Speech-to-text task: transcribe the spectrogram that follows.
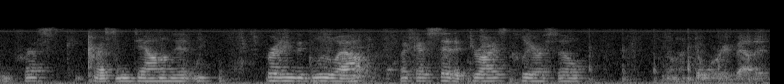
and press, keep pressing down on it spreading the glue out. Like I said, it dries clear, so you don't have to worry about it.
